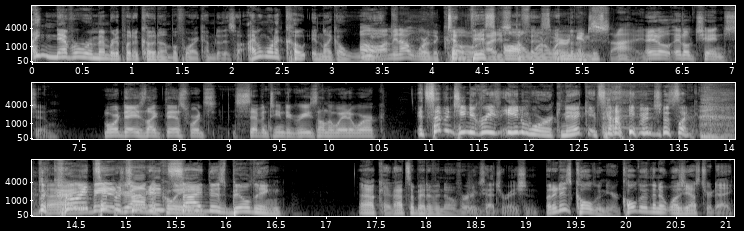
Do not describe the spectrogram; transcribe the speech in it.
I never remember to put a coat on before I come to this. I haven't worn a coat in like a week. Oh, I mean, I'll wear the to coat. this I just office, don't want to wear it then I'm just- inside. it'll it'll change soon. More days like this where it's 17 degrees on the way to work. It's 17 degrees in work, Nick. It's not even just like the All right, current you're being a temperature drama queen. inside this building. Okay, that's a bit of an over exaggeration, but it is cold in here, colder than it was yesterday.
